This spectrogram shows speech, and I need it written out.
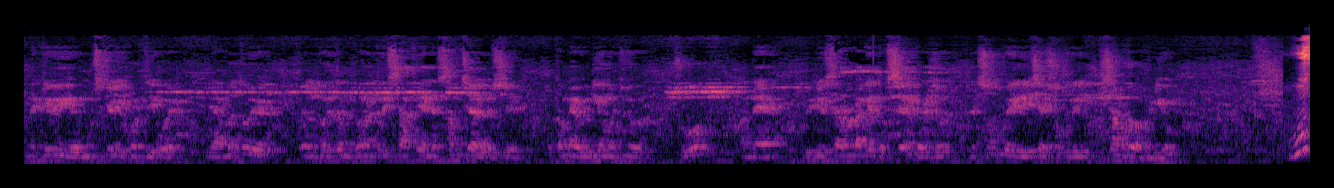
અને કેવી મુશ્કેલી પડતી હોય. એ આ બધું એક એલ્ગોરિધમ ગણતરી સાથે એને સમજાવ્યું છે. તો તમે આ વિડીયોમાં જો જુઓ અને વીડિયો સારો લાગે તો શેર કરજો. અને શું કહી રહી છે છોકરી? સાંભળો વીડિયો. હું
